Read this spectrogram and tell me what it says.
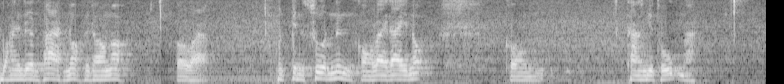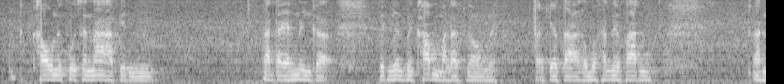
บ่ให้เลื่อนพลาดเนาะพี่น้องเนาะ เพราะว่ามันเป็นส่วนหนึ่งของรายได้เนาะของทาง YouTube นะเขาในโฆษณาเป็นอันใดอันหนึ่งก็เป็นเงินเป็นคำมาแล้วพี่น้องเลยแต่แกตากับบ่ทันได้พันอัน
